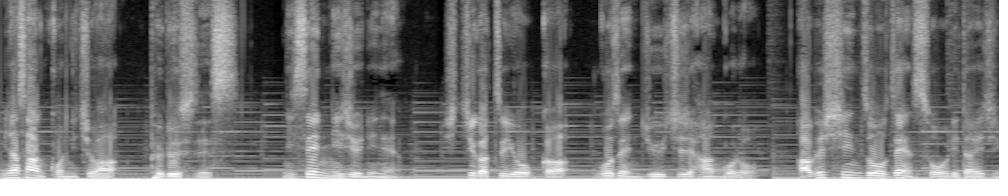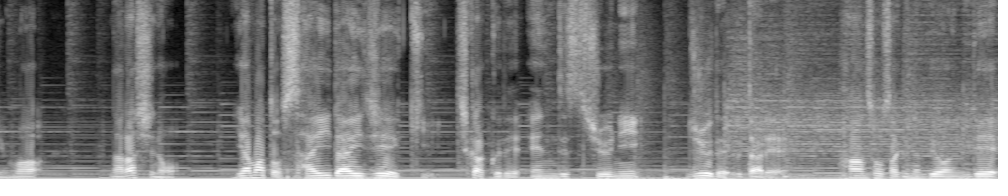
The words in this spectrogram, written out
皆さんこんにちは、プルースです。2022年7月8日午前11時半ごろ、安倍晋三前総理大臣は奈良市の大和西大寺駅近くで演説中に銃で撃たれ、搬送先の病院で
